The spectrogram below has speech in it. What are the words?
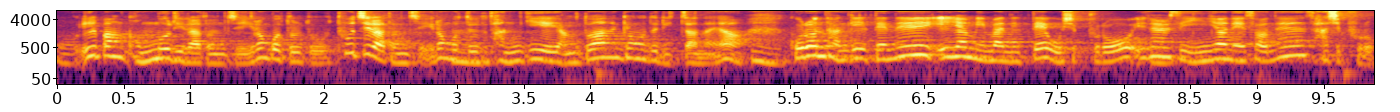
어, 일반 건물이라든지 이런 것들도 토지라든지 이런 것들도 단기에 양도하는 경우들이 있잖아요. 음. 그런 단기일 때는 1년 미만일 때 50%, 1년에서 2년에서는 40%,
